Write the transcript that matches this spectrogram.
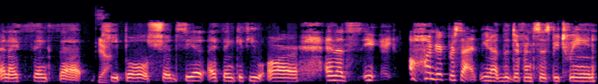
And I think that Yeah. people should see it. I think if you are, and that's, hundred percent, you know, the differences between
